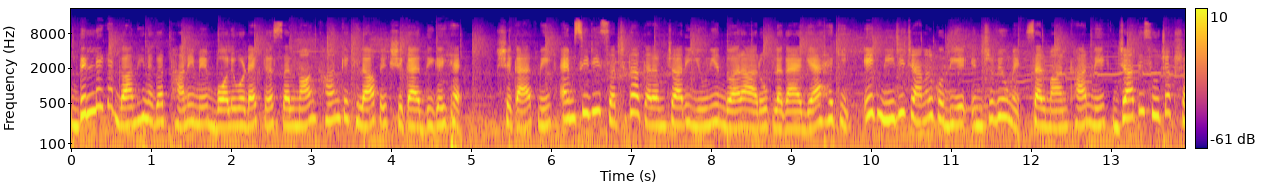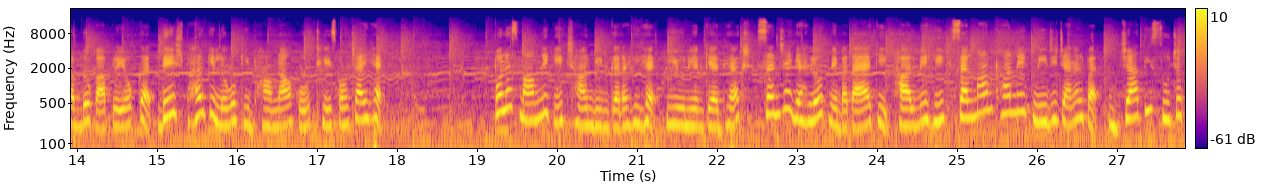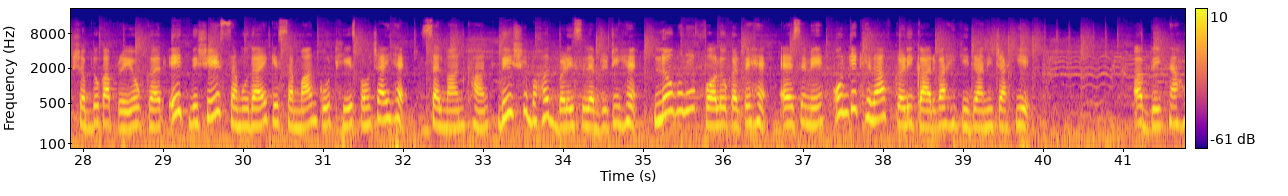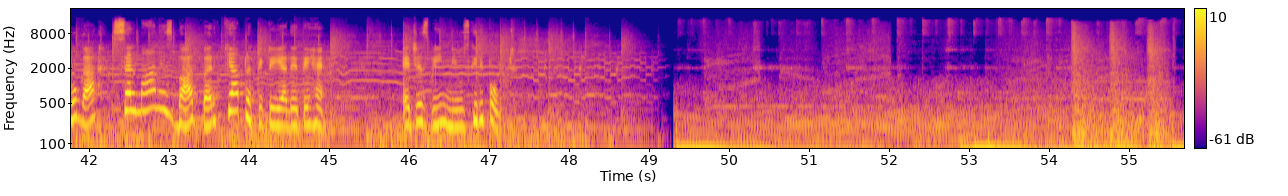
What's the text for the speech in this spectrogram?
दिल्ली के गांधीनगर थाने में बॉलीवुड एक्टर सलमान खान के खिलाफ एक शिकायत दी गई है। शिकायत में एमसीडी स्वच्छता कर्मचारी यूनियन द्वारा आरोप लगाया गया है कि एक निजी चैनल को दिए इंटरव्यू में सलमान खान ने जाति सूचक शब्दों का प्रयोग कर देश भर के लोगों की भावनाओं को ठेस पहुंचाई है। पुलिस मामले की छानबीन कर रही है। यूनियन के अध्यक्ष संजय गहलोत ने बताया कि हाल में ही सलमान खान ने एक निजी चैनल पर जाति सूचक शब्दों का प्रयोग कर एक विशेष समुदाय के सम्मान को ठेस पहुंचाई है। सलमान खान देश के बहुत बड़े सेलिब्रिटी हैं। लोग उन्हें फॉलो करते हैं। ऐसे में उनके खिलाफ कड़ी कार्यवाही की जानी चाहिए। अब देखना होगा सलमान इस बात पर क्या प्रतिक्रिया देते हैं। एच न्यूज़ की रिपोर्ट।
